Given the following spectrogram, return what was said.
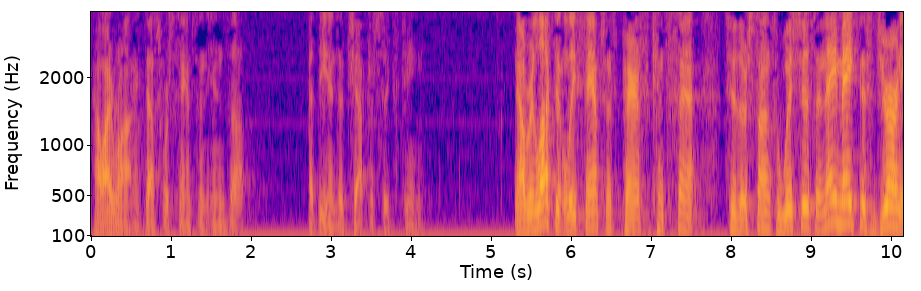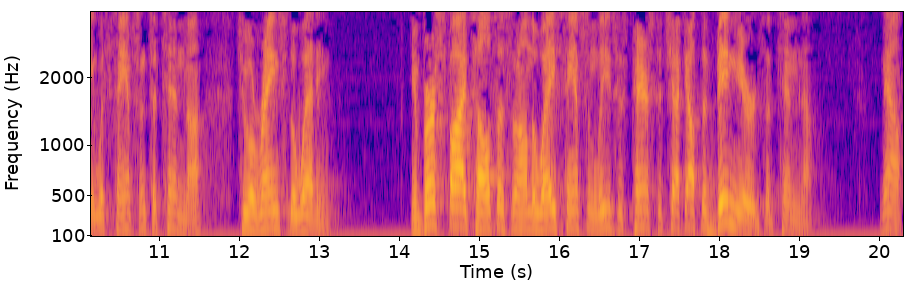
How ironic. That's where Samson ends up at the end of chapter 16. Now, reluctantly, Samson's parents consent to their son's wishes, and they make this journey with Samson to Timnah to arrange the wedding. In verse 5 tells us that on the way, Samson leaves his parents to check out the vineyards of Timnah. Now,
